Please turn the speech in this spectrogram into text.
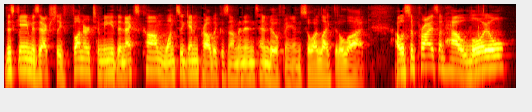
this game is actually funner to me than XCOM, once again probably because I'm a Nintendo fan, so I liked it a lot. I was surprised on how loyal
